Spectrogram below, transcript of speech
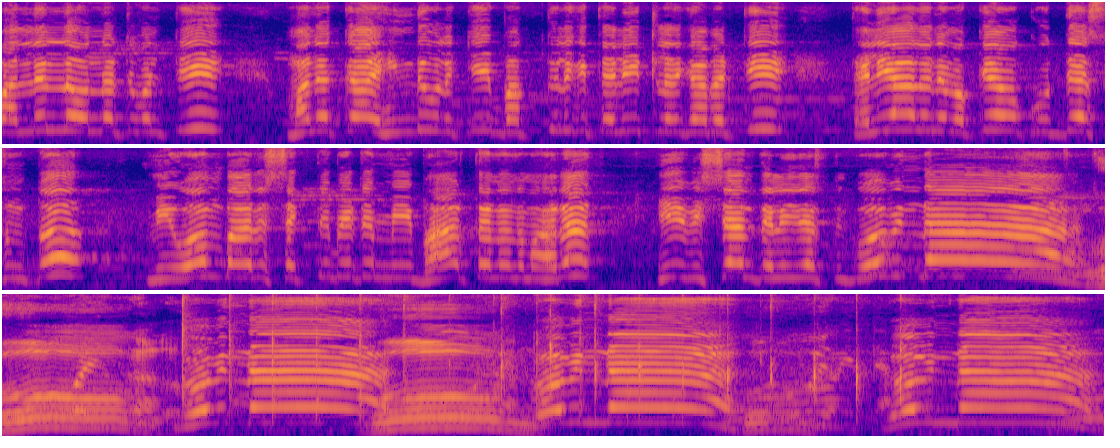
పల్లెల్లో ఉన్నటువంటి మన యొక్క హిందువులకి భక్తులకి తెలియట్లేదు కాబట్టి తెలియాలని ఒకే ఒక ఉద్దేశంతో మీ ఓం భారీ శక్తిపీఠం మీ భారత మహారాజ్ ఈ విషయాన్ని తెలియజేస్తుంది గోవిందా. గోవింద. గోవిందా. గోవింద గోవిందా గోవింద గోవిందా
